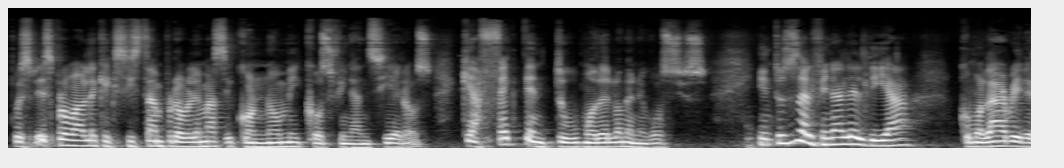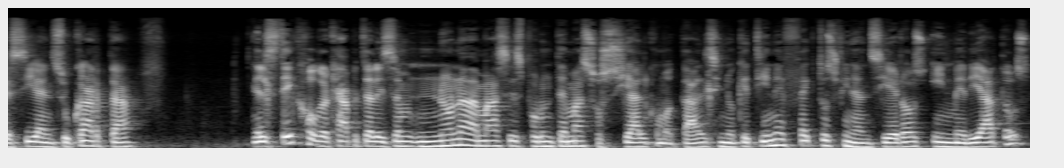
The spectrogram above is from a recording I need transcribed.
pues es probable que existan problemas económicos, financieros, que afecten tu modelo de negocios. Y entonces al final del día, como Larry decía en su carta, el stakeholder capitalism no nada más es por un tema social como tal, sino que tiene efectos financieros inmediatos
